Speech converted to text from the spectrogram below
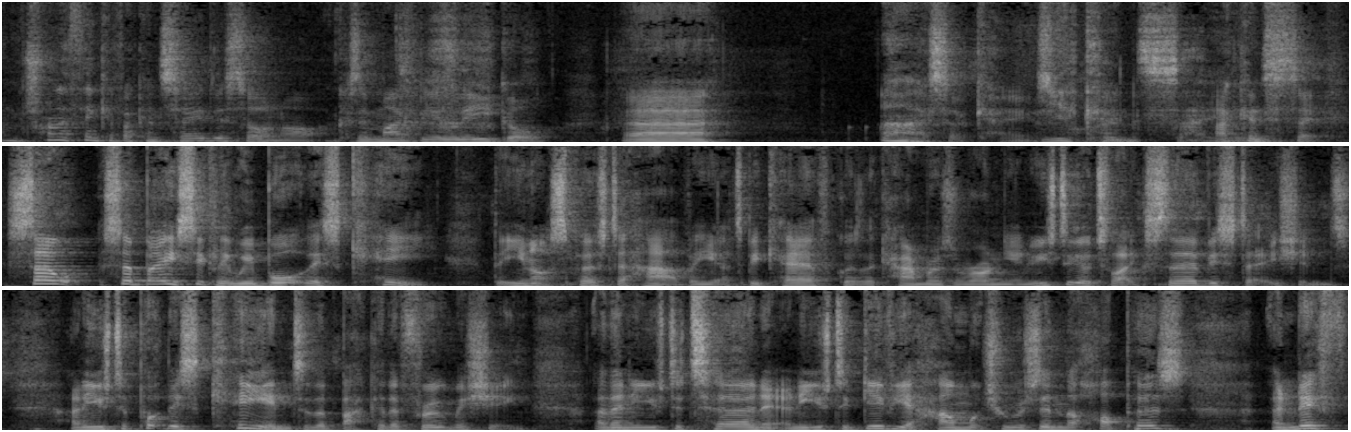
I'm trying to think if I can say this or not because it might be illegal. Uh, ah, it's okay. It's You fine. can say. I can say so. So basically, we bought this key that you're not supposed to have, and you have to be careful because the cameras are on you. And we used to go to like service stations, and he used to put this key into the back of the fruit machine, and then he used to turn it, and he used to give you how much was in the hoppers, and if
